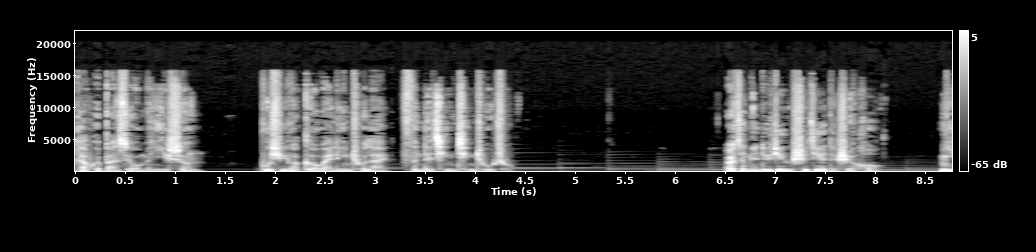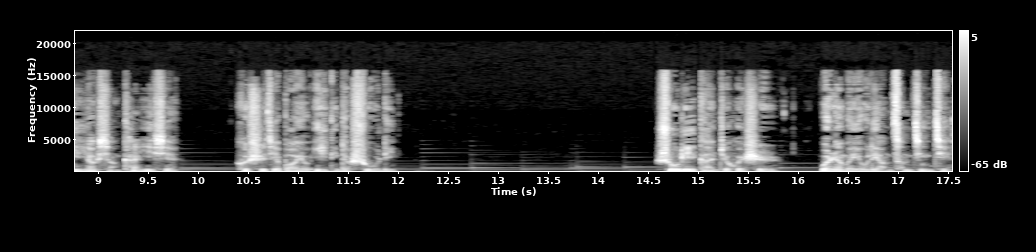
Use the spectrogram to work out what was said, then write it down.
它会伴随我们一生，不需要格外拎出来分得清清楚楚。而在面对这个世界的时候，你也要想开一些，和世界保有一定的疏离。疏离感这回事，我认为有两层境界。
